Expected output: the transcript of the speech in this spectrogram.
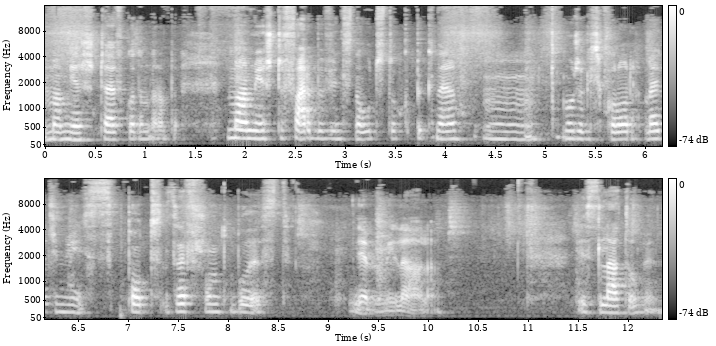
Mam jeszcze, wkładam na lampę. Mam jeszcze farby, więc na Woodstock pyknę. Mm, może jakiś kolor leci mi spod zewsząd, bo jest nie wiem ile, ale jest lato, więc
